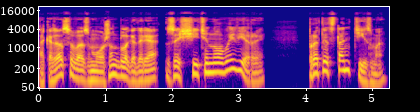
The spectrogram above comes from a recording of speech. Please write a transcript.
оказался возможен благодаря защите новой веры – протестантизма.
